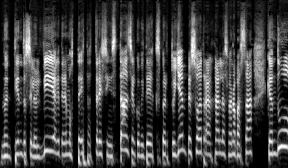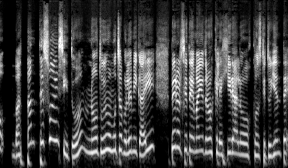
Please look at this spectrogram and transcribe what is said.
no entiende, se le olvida que tenemos te- estas tres instancias, el comité de expertos ya empezó a trabajar la semana pasada, que anduvo bastante suavecito, no tuvimos mucha polémica ahí, pero el 7 de mayo tenemos que elegir a los constituyentes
